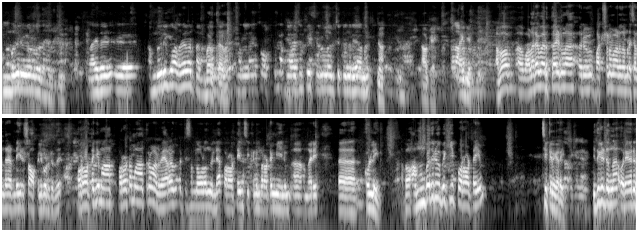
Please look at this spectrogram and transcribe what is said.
അമ്പത് രൂപയുള്ളത് അതായത് അമ്പത് രൂപയ്ക്ക് വളരെ വെർത്താണ് വെർത്താണ്. നല്ല സോഫ്റ്റും അത്യാവശ്യം ഫീച്ചറുള്ള ഒരു ചിക്കൻ കറിയാണ്. ഓക്കെ താങ്ക് യു അപ്പോൾ വളരെ വെറുത്തായിട്ടുള്ള ഒരു ഭക്ഷണമാണ് നമ്മുടെ ചന്ദ്രേട്ടന്റെ ഈ ഷോപ്പിൽ കൊടുക്കുന്നത്. പൊറോട്ടയ്ക്ക് മാ പൊറോട്ട മാത്രമാണ് വേറെ മറ്റ് സംഭവങ്ങളൊന്നുമില്ല പൊറോട്ടയും ചിക്കനും പൊറോട്ടയും മീനും മാതിരി കൊള്ളിയും. അപ്പോൾ അമ്പത് രൂപയ്ക്ക് പൊറോട്ടയും ചിക്കൻ കറി ഇത് കിട്ടുന്ന ഒരേ ഒരു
